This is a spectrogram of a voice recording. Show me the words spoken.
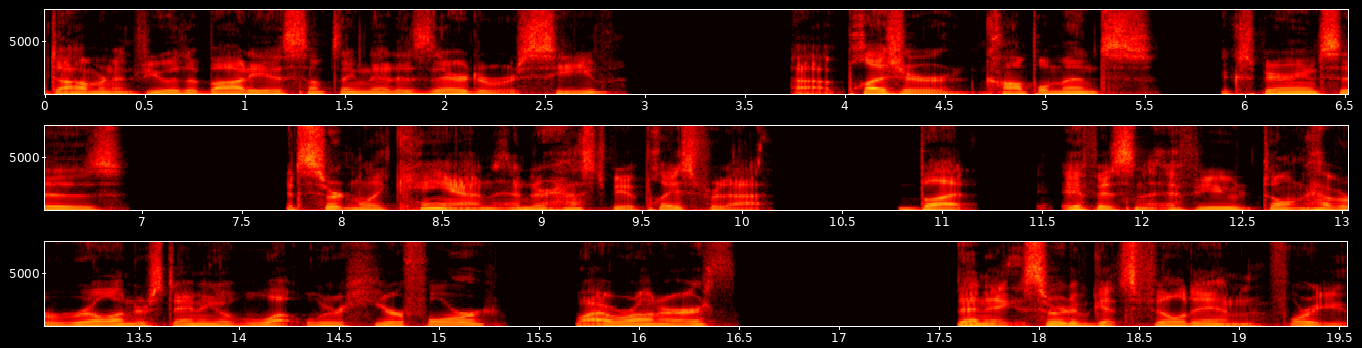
dominant view of the body as something that is there to receive uh, pleasure, compliments, experiences, it certainly can, and there has to be a place for that. But if it's if you don't have a real understanding of what we're here for, why we're on Earth, then it sort of gets filled in for you,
